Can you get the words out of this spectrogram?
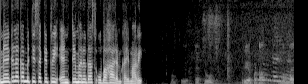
മേഖലാ committee secretary N T Manudas ഉപഹാരം കൈമാറി. ഏറ്റവും പ്രിയപ്പെട്ട നമ്മുടെ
